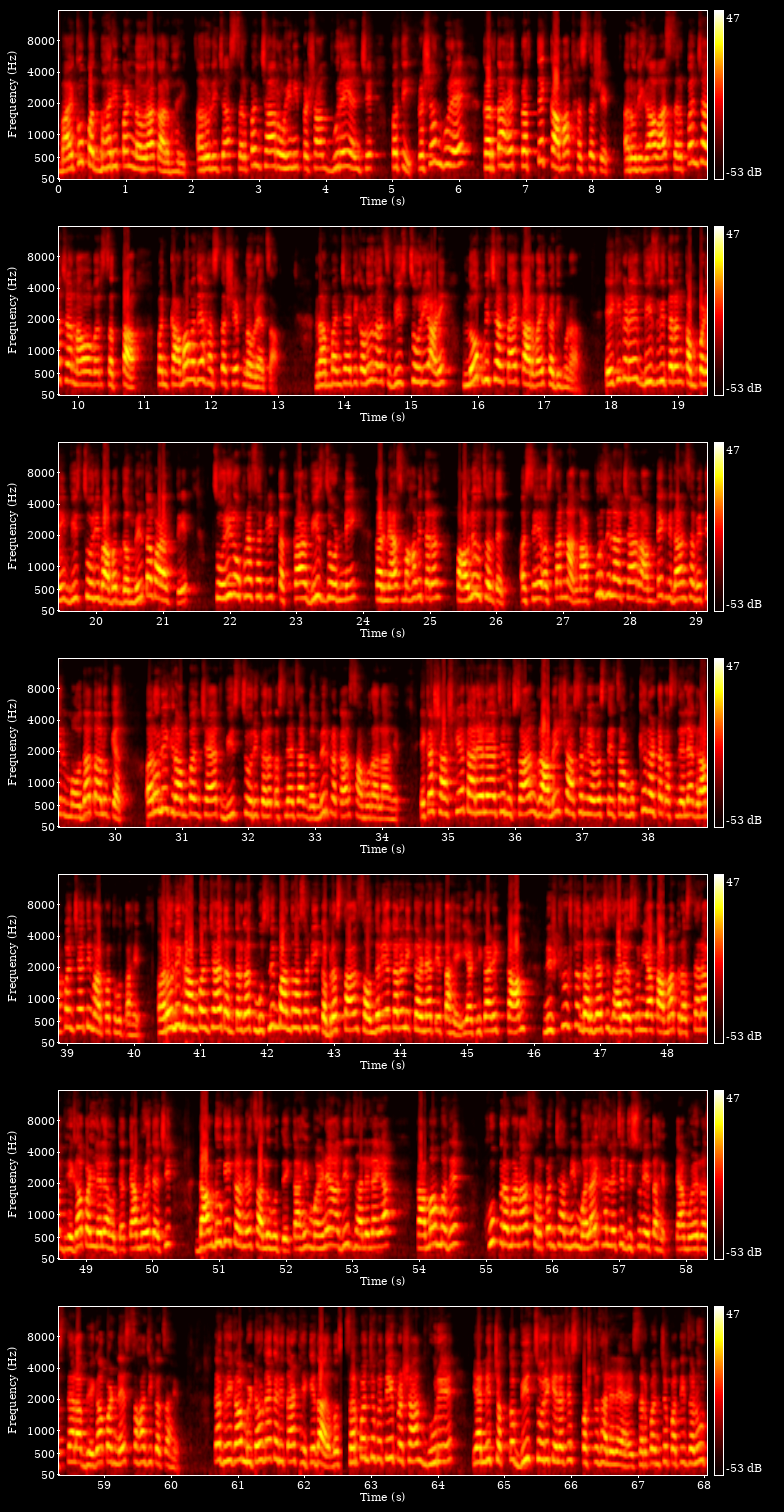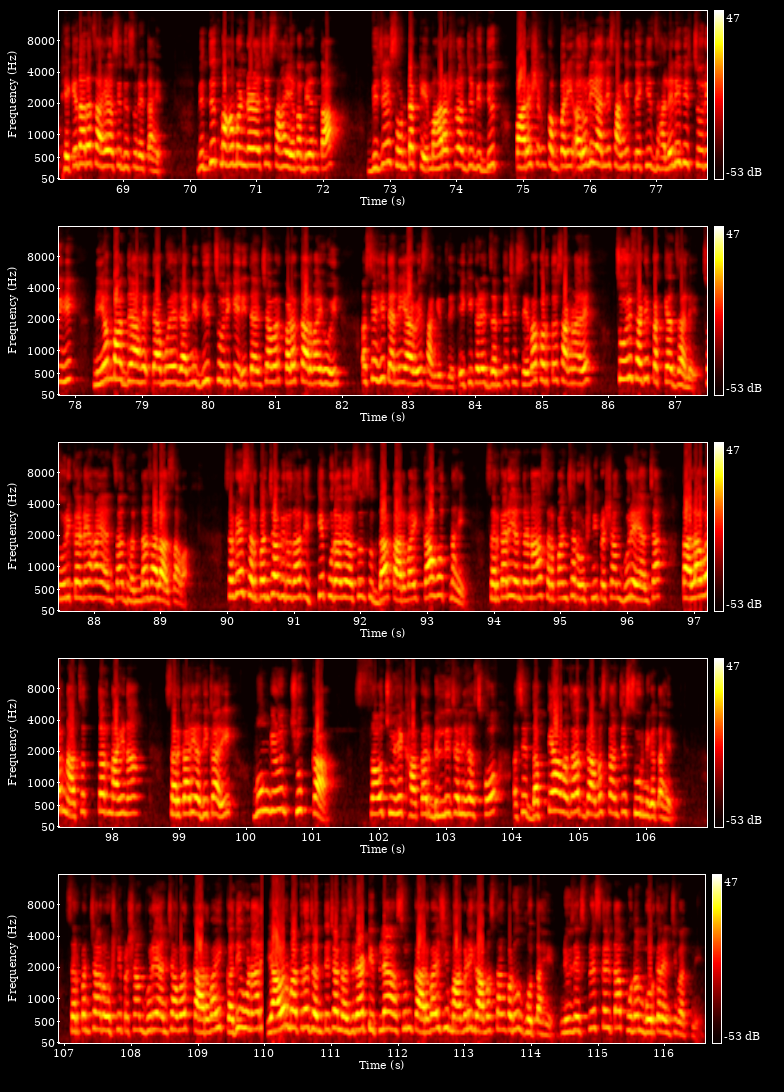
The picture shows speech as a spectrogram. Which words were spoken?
बायको पदभारी पण नवरा कारभारी. अरोलीच्या सरपंचा रोहिणी प्रशांत भुरे यांचे पती प्रशांत भुरे करताहेत प्रत्येक कामात हस्तक्षेप. अरोली गावात सरपंचाच्या नावावर सत्ता पण कामामध्ये हस्तक्षेप नवऱ्याचा. ग्रामपंचायतीकडूनच वीज चोरी आणि लोक विचारताय कारवाई कधी होणार? एकीकडे वीज वितरण कंपनी वीज चोरीबाबत गंभीरता बाळगते चोरी रोखण्यासाठी तत्काळ वीज जोडणी करण्यास महावितरण पावले उचलते असे असताना नागपूर जिल्ह्याच्या रामटेक विधानसभेतील मौदा तालुक्यात अरोली ग्रामपंचायत वीज चोरी करत असल्याचा गंभीर प्रकार समोर आला आहे. एका शासकीय कार्यालयाचे नुकसान ग्रामीण शासन व्यवस्थेचा मुख्य घटक असलेल्या ग्रामपंचायतीमार्फत होत आहे. अरोली ग्रामपंचायत अंतर्गत मुस्लिम बांधवासाठी कब्रस्तान सौंदर्यीकरण करण्यात येत आहे. या ठिकाणी काम निकृष्ट दर्जाचे झाले असून या कामात रस्त्याला भेगा पडलेल्या होत्या. त्यामुळे त्याची डागडुगी करणे चालू होते. काही महिन्याआधीच झालेल्या या कामामध्ये खूप प्रमाणात सरपंचांनी मलाई खाल्ल्याचे दिसून येत आहे. त्यामुळे रस्त्याला भेगा पडणे साहजिकच आहे. त्या भेगा मिटवण्याकरिता ठेकेदार व सरपंचपती प्रशांत भुरे यांनी चक्क वीज चोरी केल्याचे स्पष्ट झालेले आहे. सरपंचपती जणू ठेकेदारच आहे असे दिसून येत आहे. विद्युत महामंडळाचे सहाय्यक अभियंता विजय सोनटक्के महाराष्ट्र राज्य विद्युत पारेषण कंपनी अरोली यांनी सांगितले की झालेली वीज चोरी ही नियमबाध्य आहे. त्यामुळे ज्यांनी वीज चोरी केली त्यांच्यावर कडक कारवाई होईल. असेही त्यांनी यावेळी सांगितले. एकीकडे जनतेची सेवा करतोय सांगणारे चोरीसाठी प्रख्यात झाले. चोरी करणे हा यांचा धंदा झाला असावा. सगळे सरपंचा विरोधात इतके पुरावे असून सुद्धा कारवाई का होत नाही? सरकारी यंत्रणा सरपंच रोशनी प्रशांत भुरे यांच्या तालावर नाचत तर नाही ना? सरकारी अधिकारी मुंग गिळून चूप का? सौ चुहे खाकर बिल्ली चली हसको असे दबक्या आवाजात ग्रामस्थांचे सूर निघत आहेत. सरपंच रोशनी प्रशांत भुरे यांच्यावर कारवाई कधी होणार? यावर मात्र जनतेच्या नजऱ्या टिपल्या असून कारवाईची मागणी ग्रामस्थांकडून होत आहे. न्यूज एक्सप्रेस करिता पूनम बोरकर यांची बातमी.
